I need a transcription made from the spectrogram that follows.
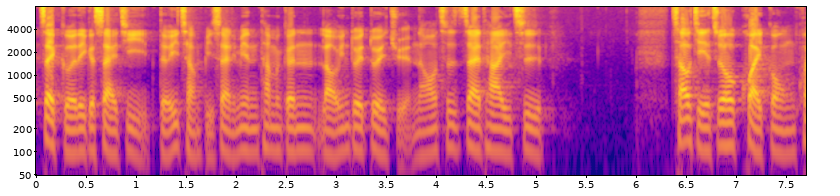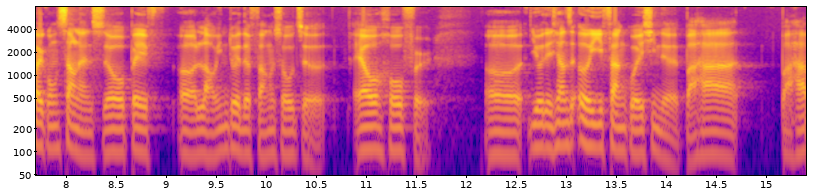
再隔的一个赛季的一场比赛里面，他们跟老鹰队对决，然后是在他一次。超节之后快攻，快攻上篮时候被呃老鹰队的防守者 L Hofer，呃有点像是恶意犯规性的把他把他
